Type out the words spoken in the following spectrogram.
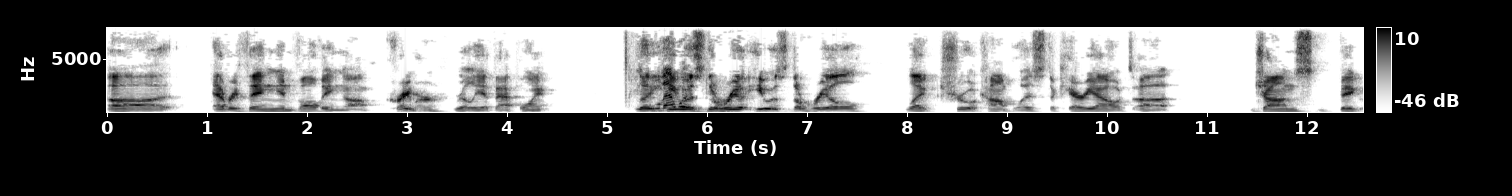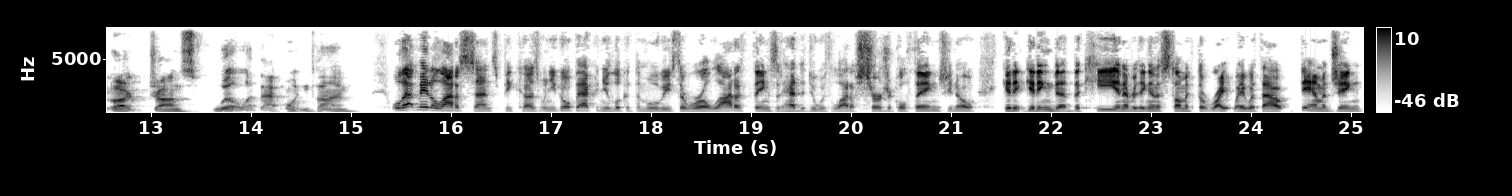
uh, everything involving um, Kramer. Really, at that point, like Well, he was- was the real, he was the real, like true accomplice to carry out uh, John's big, uh, John's will at that point in time. Well, that made a lot of sense because when you go back and you look at the movies, there were a lot of things that had to do with a lot of surgical things. You know, getting getting the, the key and everything in the stomach the right way without damaging,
